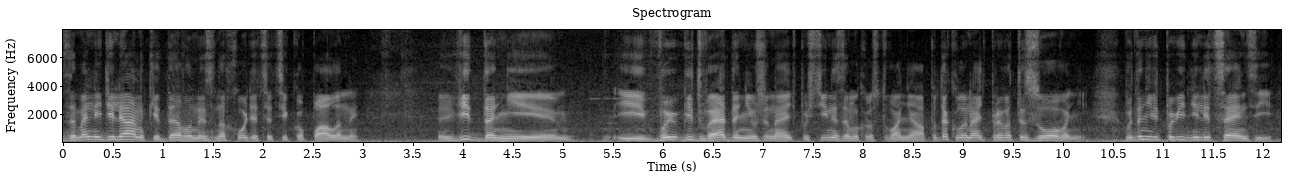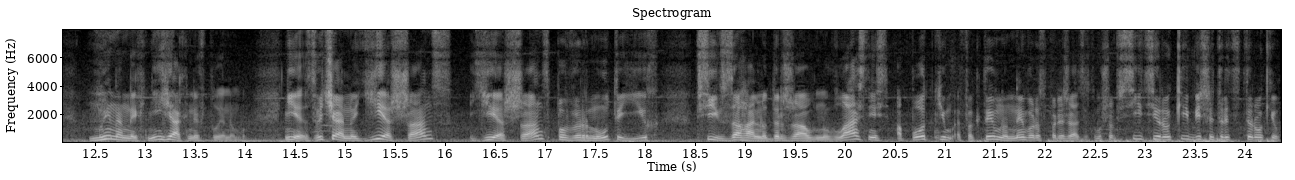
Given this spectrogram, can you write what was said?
земельні ділянки, де вони знаходяться, ці копалини, віддані і відведені вже навіть постійне землекористування, а подеколи навіть приватизовані, видані відповідні ліцензії. Ми на них ніяк не вплинемо. Ні, звичайно, є шанс, є шанс повернути їх всі в загальнодержавну власність, а потім ефективно ними розпоряджатися. Тому що всі ці роки, більше 30 років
